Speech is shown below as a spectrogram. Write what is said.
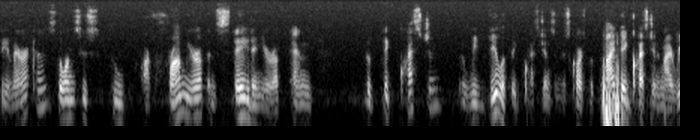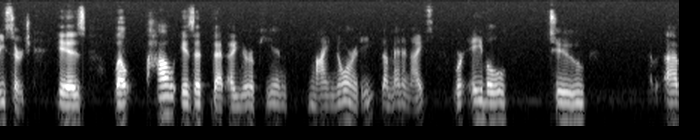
the Americas, the ones who, who are from Europe and stayed in Europe. And the big question, we deal with big questions in this course, but my big question in my research is, well, how is it that a European minority, the Mennonites, were able to uh,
